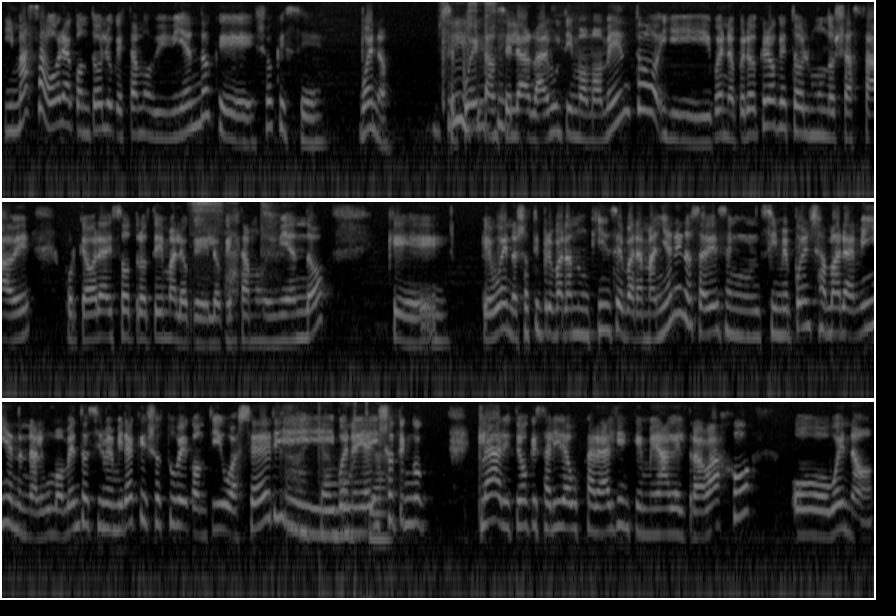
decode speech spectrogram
y más ahora con todo lo que estamos viviendo, que yo qué sé, bueno, se puede cancelar al último momento y bueno, pero creo que todo el mundo ya sabe, porque ahora es otro tema lo que, lo que estamos viviendo, que que bueno, yo estoy preparando un 15 para mañana y no sabes si me pueden llamar a mí en, algún momento, decirme, mira que yo estuve contigo ayer y, bueno, y ahí yo tengo, claro, y tengo que salir a buscar a alguien que me haga el trabajo o bueno,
